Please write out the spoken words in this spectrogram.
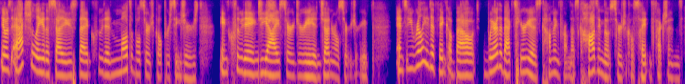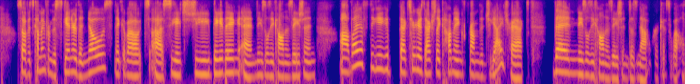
it was actually the studies that included multiple surgical procedures, including GI surgery and general surgery. And so you really need to think about where the bacteria is coming from that's causing those surgical site infections. So if it's coming from the skin or the nose, think about uh, CHG bathing and nasal decolonization. Uh, but if the bacteria is actually coming from the GI tract, then nasal decolonization does not work as well.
